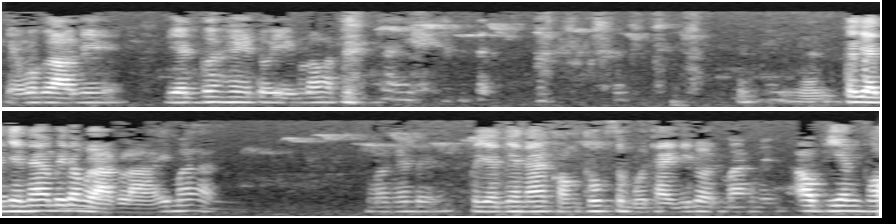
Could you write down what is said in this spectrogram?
อย่างพวกเรานี่เรียนเพื่อให้ตัวเองรอดพยัญชนะไม่ต้องหลากหลายมากมันก็เลยพยัญชนะของทุกสมุทัยนิโรธมากเลยเอาเพียงพอ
